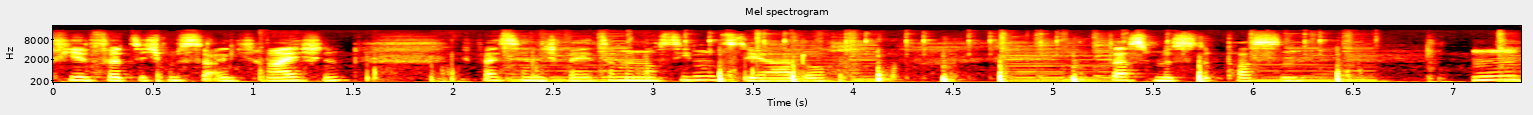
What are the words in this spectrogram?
44 müsste eigentlich reichen. Ich weiß ja nicht, weil jetzt haben wir noch 7. Ja, doch. Das müsste passen. Hm.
